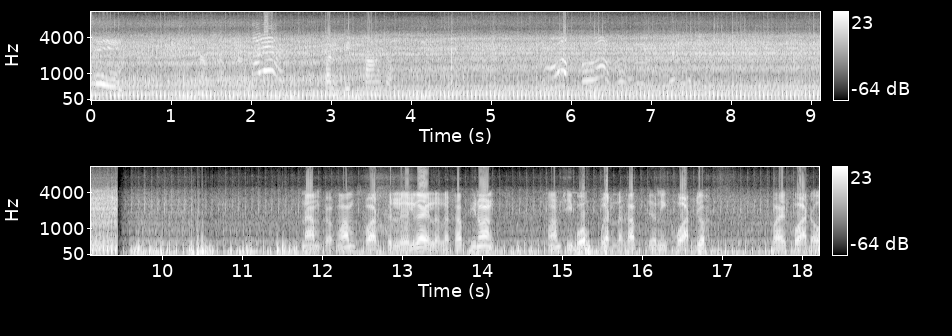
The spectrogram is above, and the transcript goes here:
โอ้ ปั่นปิดข้างจ้ะ น้ำกับหอมขวดขึ้นเรื่อยๆแล้วล่ะครับ พี่น้องหอมสีบกเบิดแล้วครับเดี๋ยวนี้ขวดอยู่ไปขวดเอา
